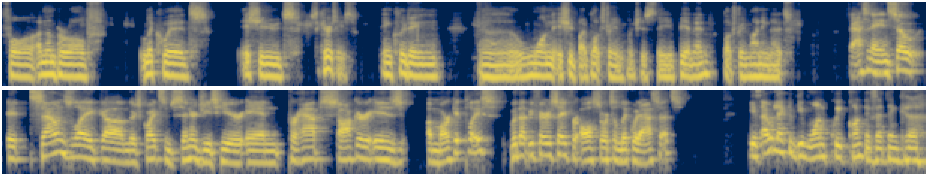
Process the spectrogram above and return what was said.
for a number of liquid issued securities, including uh, one issued by Blockstream, which is the BMN Blockstream mining note. Fascinating. So it sounds like um, there's quite some synergies here, and perhaps Stokr is a marketplace. Would that be fair to say for all sorts of liquid assets? Yes, I would like to give one quick context. I think uh,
